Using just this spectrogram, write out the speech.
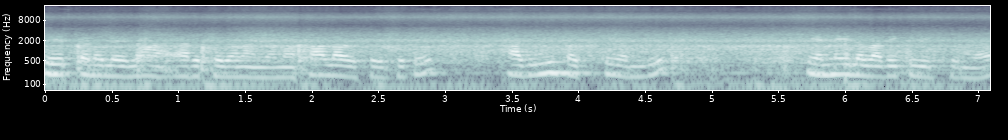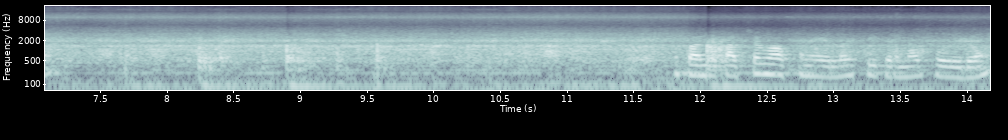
வேர்க்கடலை எல்லாம் அரைச்சதான் அந்த மசாலாவை சேர்த்துட்டு அதையும் ஃபஸ்ட்டு வந்து எண்ணெயில் வதக்கி வச்சுங்க இப்போ அந்த பச்சை வாசனை எல்லாம் சீக்கிரமாக போயிடும்.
